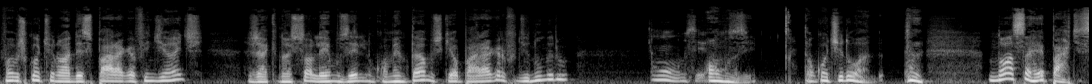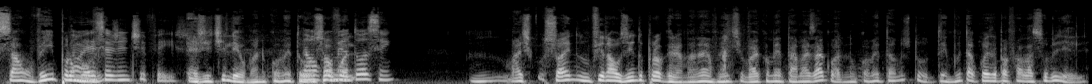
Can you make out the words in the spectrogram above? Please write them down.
Vamos continuar desse parágrafo em diante, já que nós só lemos ele, não comentamos, que é o parágrafo de número 11. 11. Então, continuando. Nossa repartição vem promover. Não, esse a gente fez. A gente leu, mas não comentou. Não, comentou vou... sim mas só no finalzinho do programa, né? A gente vai comentar mais agora. Não comentamos tudo. Tem muita coisa para falar sobre ele.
